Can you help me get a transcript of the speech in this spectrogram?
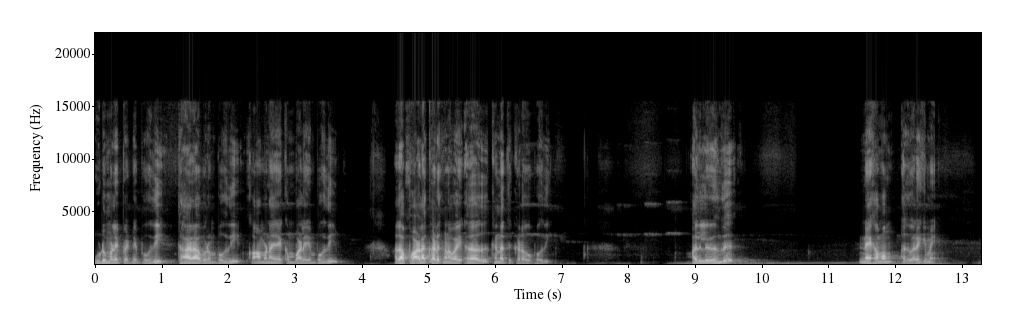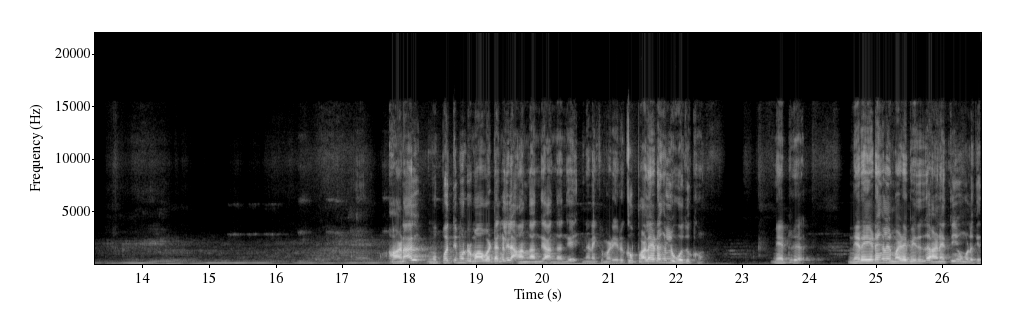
உடுமலைப்பேட்டை பகுதி தாராபுரம் பகுதி காமநாயக்கம்பாளையம் பகுதி அதான் பாலக்காடு கணவாய் அதாவது கிணத்துக்கடவு பகுதி. அதிலிருந்து நெகமம் அது வரைக்குமே. ஆனால் முப்பத்தி மூன்று மாவட்டங்களில் ஆங்காங்கே ஆங்காங்கே நினைக்கும் மழை இருக்கும். பல இடங்களில் ஒதுக்கும். நேற்று நிறைய இடங்களில் மழை பெய்தது. அனைத்தையும் உங்களுக்கு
